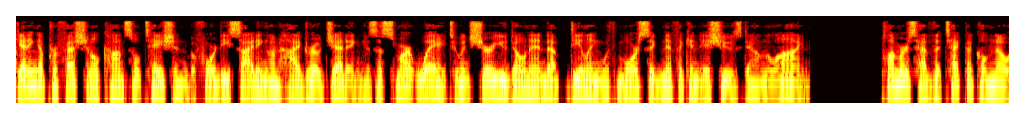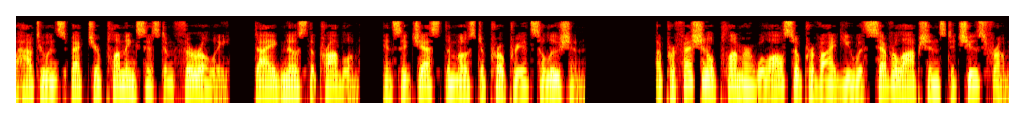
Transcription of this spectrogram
Getting a professional consultation before deciding on hydrojetting is a smart way to ensure you don't end up dealing with more significant issues down the line. Plumbers have the technical know how to inspect your plumbing system thoroughly, diagnose the problem, and suggest the most appropriate solution. A professional plumber will also provide you with several options to choose from,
